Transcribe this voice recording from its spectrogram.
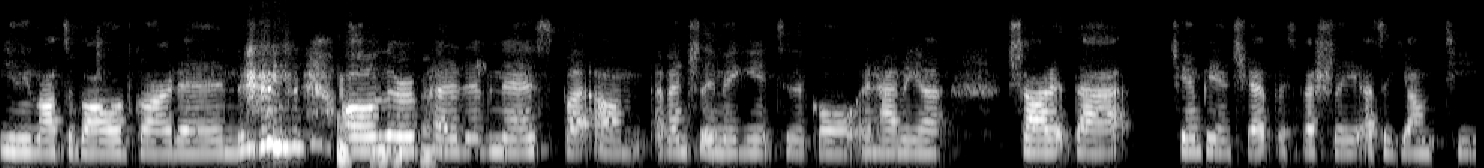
eating lots of Olive Garden and all of the repetitiveness, but um, eventually making it to the goal and having a shot at that championship, especially as a young team.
